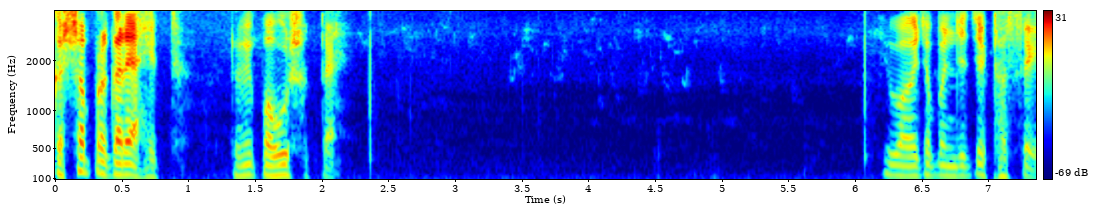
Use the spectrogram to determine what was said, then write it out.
कशा प्रकारे आहेत तुम्ही पाहू शकताय. हे वाघाच्या पंजाचे ठसे.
